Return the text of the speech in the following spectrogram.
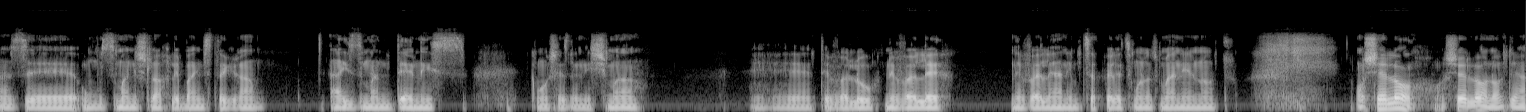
אז uh, הוא מוזמן לשלוח לי באינסטגרם, אייזמן דניס, כמו שזה נשמע. Uh, תבלו, נבלה, נבלה, אני מצפה לתמונות מעניינות. או שלא, או שלא, לא יודע,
